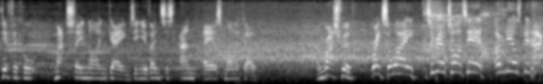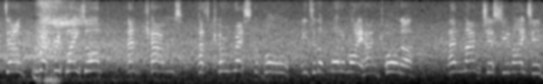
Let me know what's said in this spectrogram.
difficult matchday nine games in Juventus and AS Monaco. And Rashford breaks away. It's a real chance here. O'Neill's been hacked down. The referee plays on. And Cams has caressed the ball into the bottom right-hand corner and Manchester United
